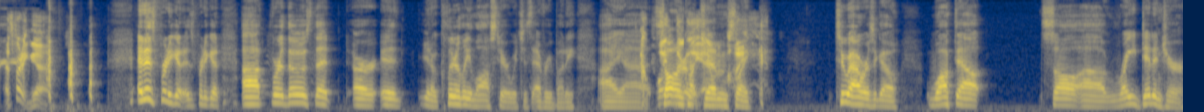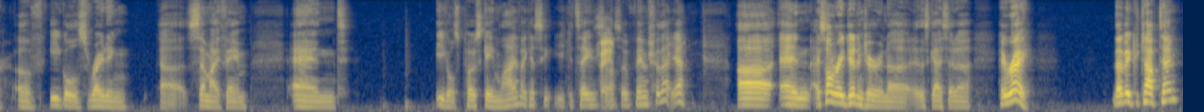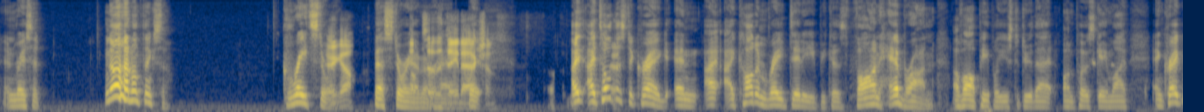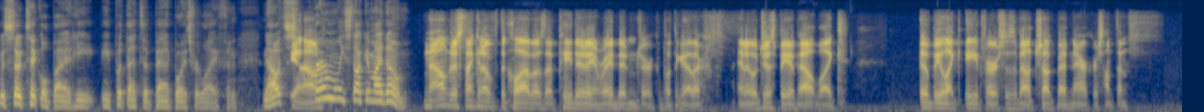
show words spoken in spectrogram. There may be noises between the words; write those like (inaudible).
That's pretty good. (laughs) It is pretty good. It's pretty good. Uh, for those that are, you know, clearly lost here, which is everybody, I uh, Quite saw Uncut Gems everybody. like two hours ago. Walked out, saw uh, Ray Didinger of Eagles writing uh, semi fame, and Eagles post game live. I guess you you could say he's Fame. also famous for that. Yeah. Uh, and I saw Ray Didinger, and uh, this guy said, uh, "Hey Ray, that make your top 10? And Ray said, "No, I don't think so." Great story. There you go. Best story Up I've to ever the had. date But action. I, I told this to Craig, and I, I called him Ray Diddy because Vaughn Hebron, of all people, used to do that on Post Game Live. And Craig was so tickled by it, he, he put that to Bad Boys for Life. And now it's Yeah, now- firmly stuck in my dome. Now I'm just thinking of the collabos that P Diddy and Ray Didinger could put together, and it would just be about like, it would be like eight verses about Chuck Bednarik or something,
